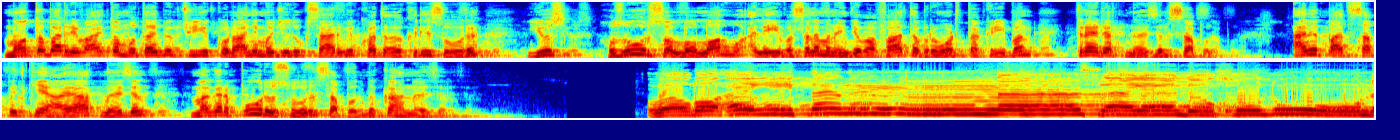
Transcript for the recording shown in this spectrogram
معتبر روایتوں مطابق یہ قرآن مجید ساروی کھت آخری سور۔ یس حضور صلی اللہ علیہ وسلم ہند وفات برونٹ تقریباً ترے رت نازل سپد۔ امہ پتہ سپد کی آیات نازل، مگر پور سور سپد نہ نازل۔ ورأيت الناس يدخلون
